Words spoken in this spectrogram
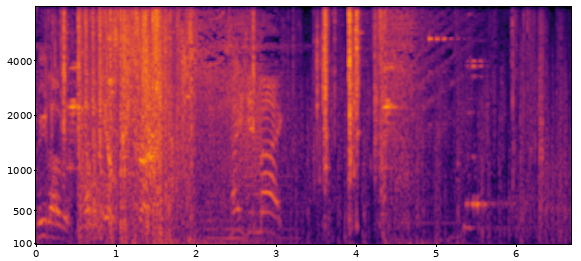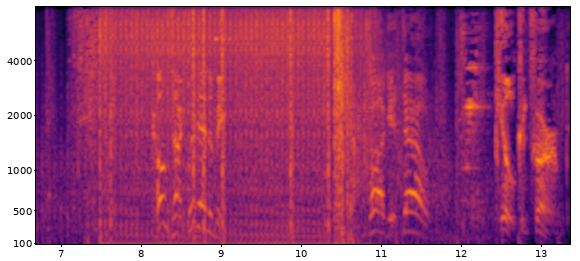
Reloading. Cover. Kill confirmed. Changing mag. Contact with enemy! Target down. Kill confirmed.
